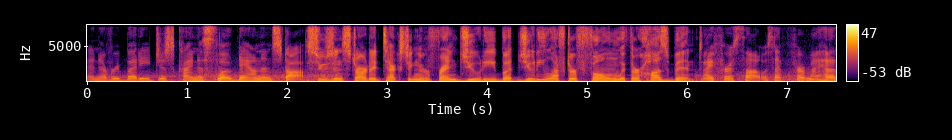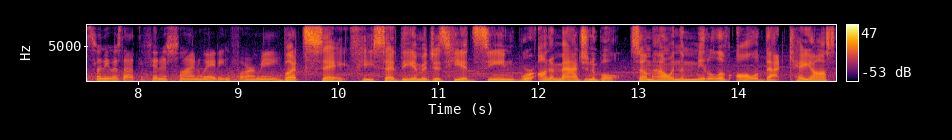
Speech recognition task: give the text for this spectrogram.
and everybody just kind of slowed down and stopped. Susan started texting her friend Judy, but Judy left her phone with her husband. My first thought was that for my husband. He was at the finish line waiting for me. But safe. He said the images he had seen were unimaginable. Somehow, in the middle of all of that chaos,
